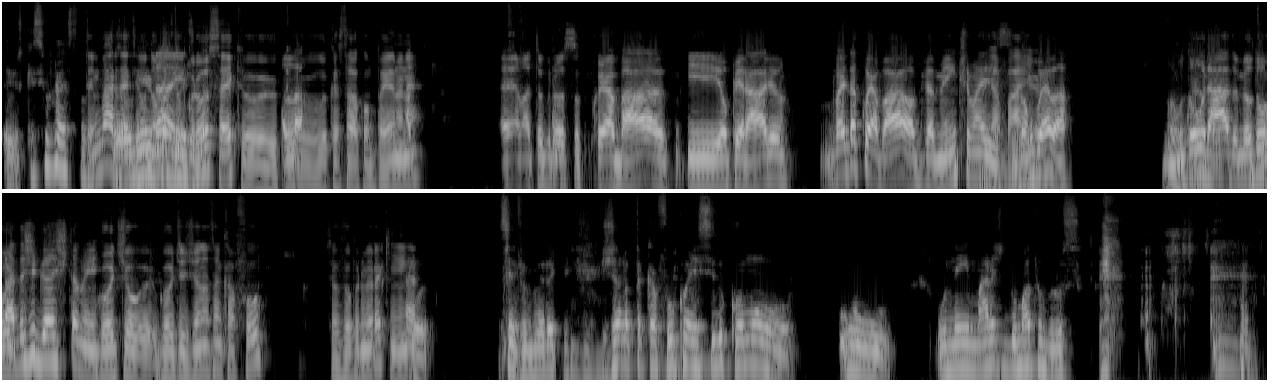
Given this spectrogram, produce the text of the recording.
eu esqueci o resto. Tem vários aí, tem um do Mato continuar? Grosso aí que o, que o Lucas tava acompanhando, né? É, Mato Grosso, Cuiabá e Operário. Vai dar Cuiabá, obviamente, mas Cuiabá, vamos é. Cuiabá. Vamos Dourado. Meu Dourado é gigante também. Gol de, gol de Jonathan Cafu. Você ouviu primeiro aqui, hein? É. Você viu primeiro aqui. Jonathan Cafu, conhecido como o, o Neymar do Mato Grosso.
